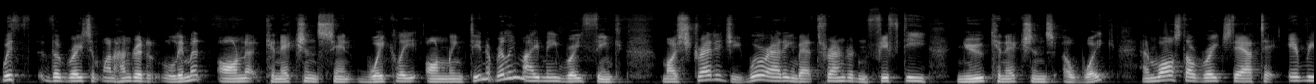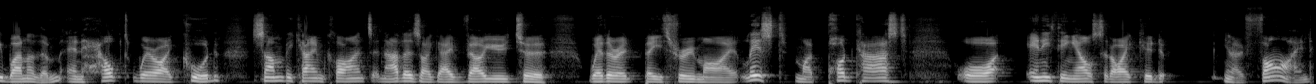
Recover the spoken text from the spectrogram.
With the recent 100 limit on connections sent weekly on LinkedIn, it really made me rethink my strategy. We're adding about 350 new connections a week, and whilst I reached out to every one of them and helped where I could, some became clients and others I gave value to, whether it be through my list, my podcast, or anything else that I could, you know, find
